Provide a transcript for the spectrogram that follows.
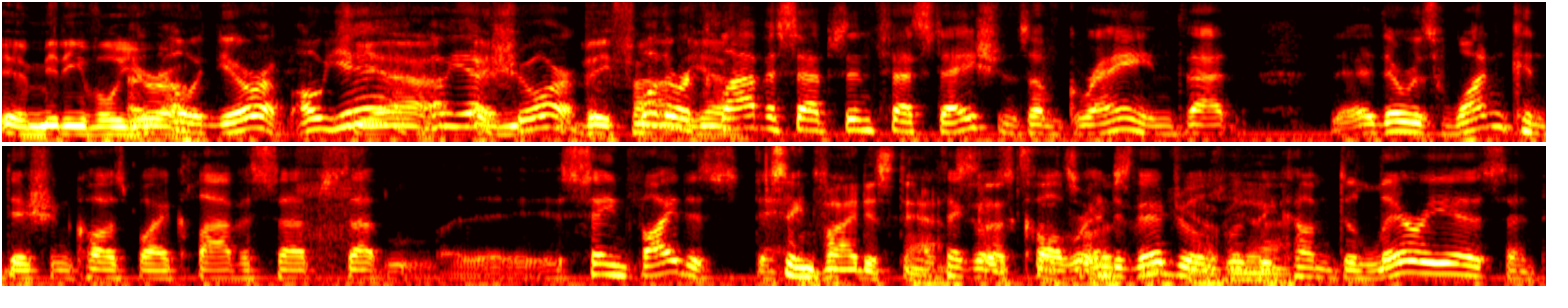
uh, medieval Europe. Oh, in Europe. Oh, yeah. Yeah, Oh, yeah. and Sure. they found, well, there were yeah. claviceps infestations of grain that. uh, There was one condition caused by claviceps that uh, Saint Vitus dance. Saint Vitus dance. I think it was That's- called, that's where thinking individuals would yeah. become delirious and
